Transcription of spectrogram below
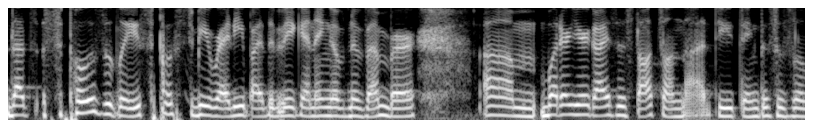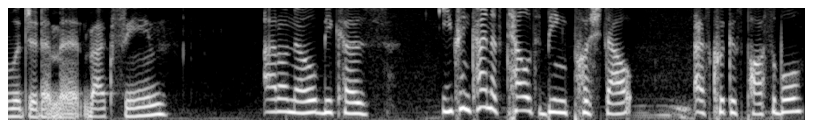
that's supposedly supposed to be ready by the beginning of November. Um, what are your guys' thoughts on that? Do you think this is a legitimate vaccine? I don't know because you can kind of tell it's being pushed out as quick as possible.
